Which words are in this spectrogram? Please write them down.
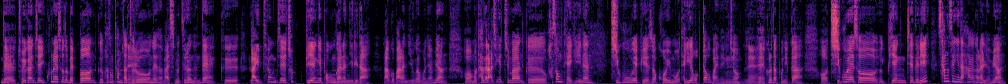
네, 저희가 이제 이 코너에서도 몇 번 그 화성 탐사 네. 드론에서 말씀을 드렸는데 그 라이트 형제 첫 비행에 버금가는 일이다. 라고 말한 이유가 뭐냐면 어 뭐 다들 아시겠지만 그 화성 대기는 지구에 비해서 거의 뭐 대기가 없다고 봐야 되겠죠. 음, 네. 네, 그러다 보니까 어, 지구에서 비행체들이 상승이나 하강을 하려면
